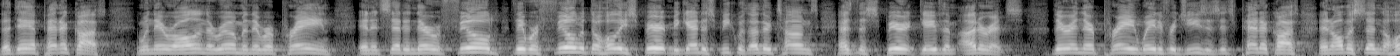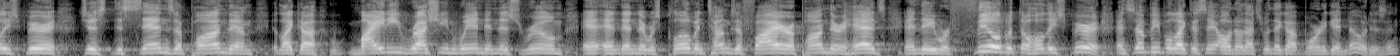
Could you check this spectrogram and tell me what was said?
The day of Pentecost, when they were all in the room and they were praying, and it said, and they were filled, they were filled with the Holy Spirit, and began to speak with other tongues as the Spirit gave them utterance. They're in there praying, waiting for Jesus. It's Pentecost, and all of a sudden the Holy Spirit just descends upon them like a mighty rushing wind in this room. And, and then there was cloven tongues of fire upon their heads, and they were filled with the Holy Spirit. And some people like to say, oh, no, that's when they got born again. No, it isn't.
